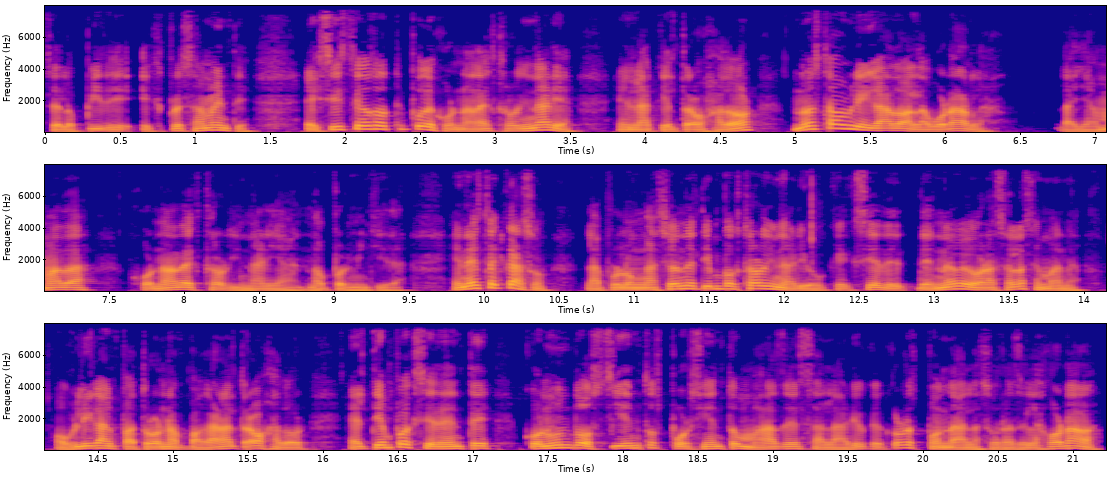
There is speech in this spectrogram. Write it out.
se lo pide expresamente. Existe otro tipo de jornada extraordinaria en la que el trabajador no está obligado a laborarla, la llamada jornada extraordinaria no permitida. En este caso, la prolongación de tiempo extraordinario que excede de 9 horas a la semana obliga al patrón a pagar al trabajador el tiempo excedente con un 200% más del salario que corresponda a las horas de la jornada,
